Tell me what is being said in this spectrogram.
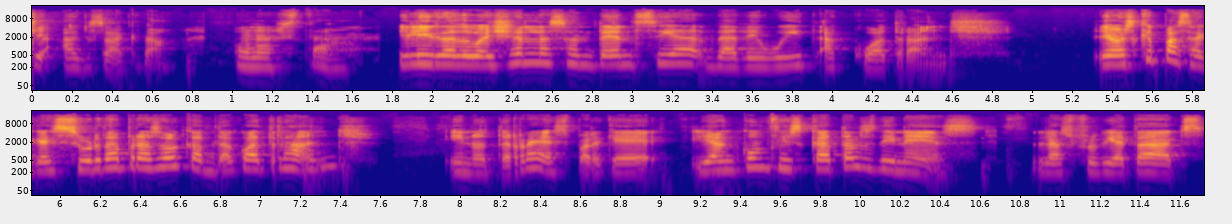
Clar, exacte. On està? I li redueixen la sentència de 18 a 4 anys. Llavors, què passa? Que surt de presó al cap de 4 anys i no té res, perquè li han confiscat els diners, les propietats.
